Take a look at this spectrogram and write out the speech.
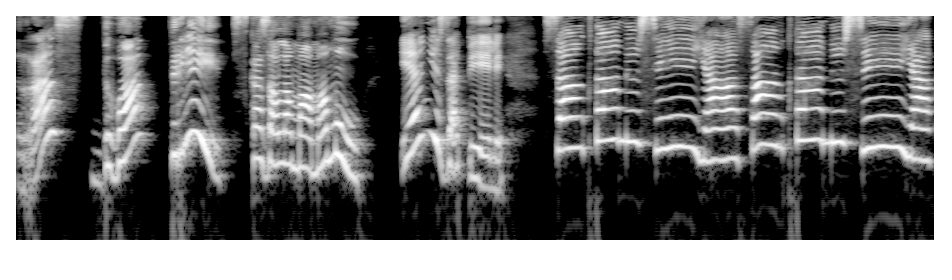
«Раз, два, три!» – сказала мама Му. И они запели Санкта-Мюсия, Санкта-Мюсия.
